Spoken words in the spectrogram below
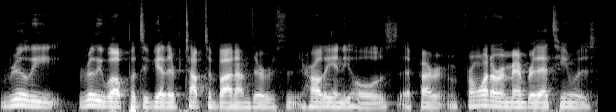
really, really well put together, top to bottom. There was hardly any holes. If I, from what I remember, that team was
